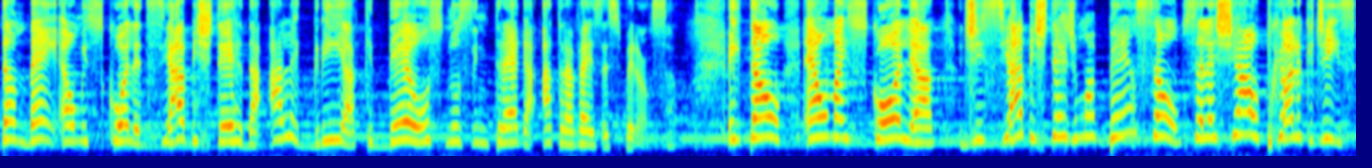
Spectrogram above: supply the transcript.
também é uma escolha de se abster da alegria que Deus nos entrega através da esperança. Então, é uma escolha de se abster de uma bênção celestial, porque olha o que diz:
